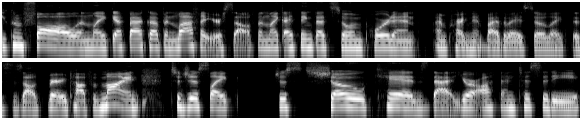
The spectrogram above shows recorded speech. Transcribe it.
you can fall and like get back up and laugh at yourself. And like I think that's so important. I'm pregnant by the way, so like this is all very top of mind to just like just show kids that your authenticity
